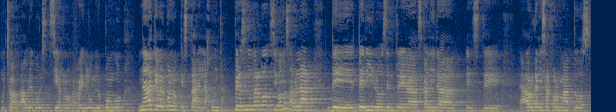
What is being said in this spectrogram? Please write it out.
mucho abre bolsas, cierro, arreglo, me lo pongo. Nada que ver con lo que está en la junta. Pero sin embargo, si vamos a hablar de pedidos, entregas, calidad, este, a organizar formatos,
